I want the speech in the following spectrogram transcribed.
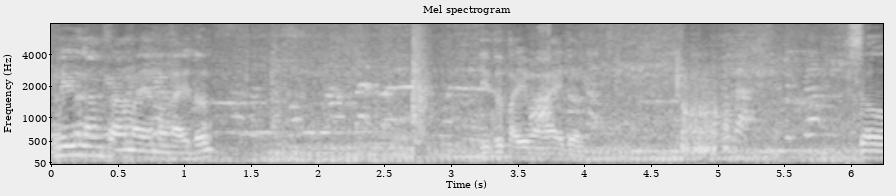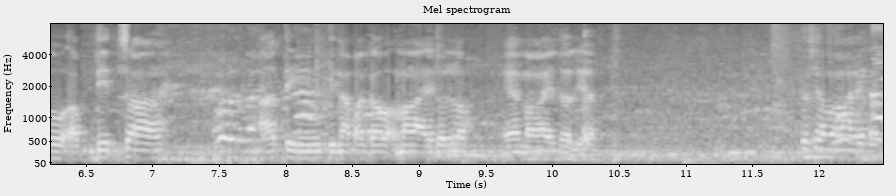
Clean lang sama yan mga idol. Dito tayo mga idol. So, update sa ating pinapagawa mga idol, no? Ayan mga idol, yan. Ito siya mga idol.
